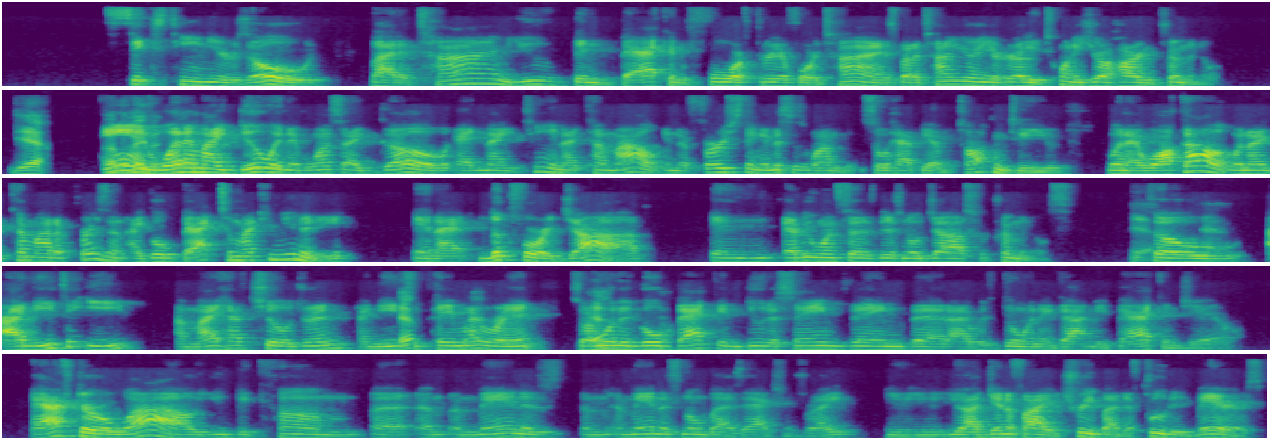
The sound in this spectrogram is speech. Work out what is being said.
16 years old, by the time you've been back and forth three or four times, by the time you're in your early 20s, you're a hardened criminal. Yeah. And what am I doing if once I go at 19, I come out and the first thing, and this is why I'm so happy I'm talking to you, when I walk out, when I come out of prison, I go back to my community and I look for a job and everyone says there's no jobs for criminals. Yeah. So yeah. I need to eat. I might have children. I need yep. to pay my rent. So yep. I'm going to go back and do the same thing that I was doing that got me back in jail. After a while, you become a, a, a man is a, a, man is known by his actions, right? You, you you identify a tree by the fruit it bears.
